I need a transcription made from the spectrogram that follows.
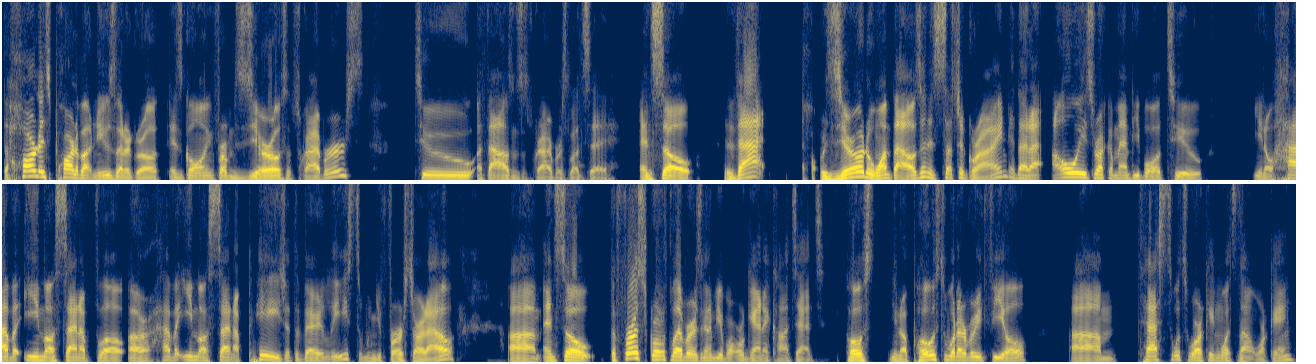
the hardest part about newsletter growth is going from zero subscribers to a thousand subscribers, let's say. And so that zero to 1000 is such a grind that I always recommend people to, you know, have an email sign up flow or have an email sign up page at the very least when you first start out. Um, and so the first growth lever is going to be about organic content. Post, you know, post whatever you feel, um, test what's working, what's not working.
